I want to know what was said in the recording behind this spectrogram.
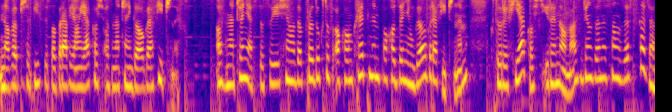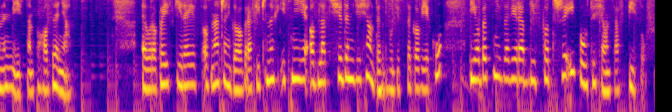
Nowe przepisy poprawią jakość oznaczeń geograficznych. Oznaczenia stosuje się do produktów o konkretnym pochodzeniu geograficznym, których jakość i renoma związane są ze wskazanym miejscem pochodzenia. Europejski rejestr oznaczeń geograficznych istnieje od lat 70. XX wieku i obecnie zawiera blisko 3,5 tysiąca wpisów.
